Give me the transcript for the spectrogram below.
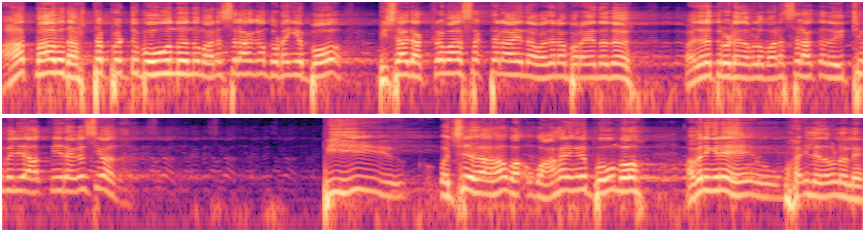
ആത്മാവ് നഷ്ടപ്പെട്ടു പോകുന്നു എന്ന് മനസ്സിലാക്കാൻ തുടങ്ങിയപ്പോൾ പിശാജ് അക്രമാസക്തനായെന്ന വചനം പറയുന്നത്. വചനത്തിലൂടെ നമ്മൾ മനസ്സിലാക്കുന്ന ഏറ്റവും വലിയ ആത്മീയ രഹസ്യമാണ്. കൊച്ച് ആ വാഹനം ഇങ്ങനെ പോകുമ്പോൾ അവനിങ്ങനെ ഇല്ല നമ്മളല്ലേ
